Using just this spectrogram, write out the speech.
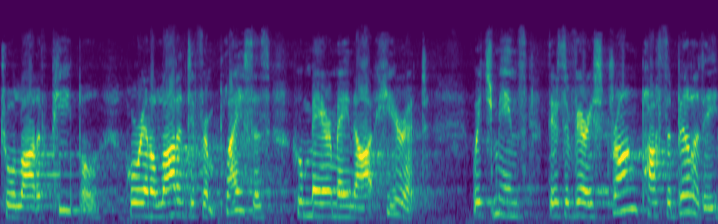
to a lot of people who are in a lot of different places who may or may not hear it. Which means there's a very strong possibility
